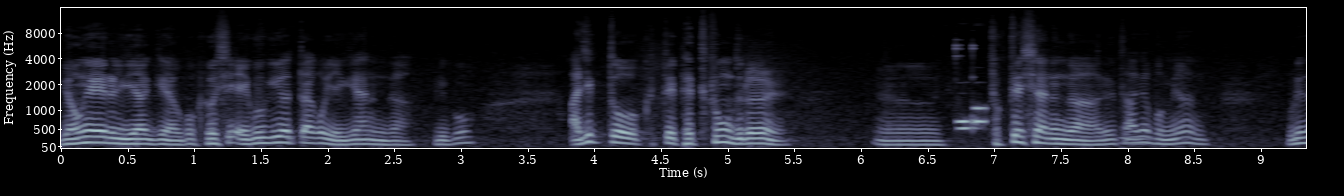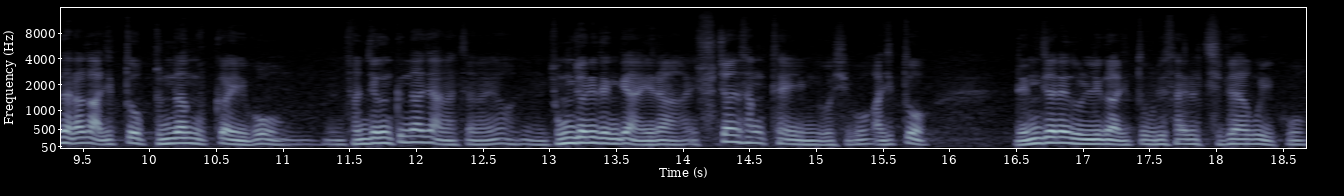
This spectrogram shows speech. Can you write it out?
명예를 이야기하고 그것이 애국이었다고 얘기하는가? 그리고 아직도 그때 베트콩들을 어, 적대시하는가를 따져보면 우리나라가 아직도 분단 국가이고 전쟁은 끝나지 않았잖아요. 종전이 된 게 아니라 휴전 상태인 것이고 아직도 냉전의 논리가 아직도 우리 사회를 지배하고 있고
